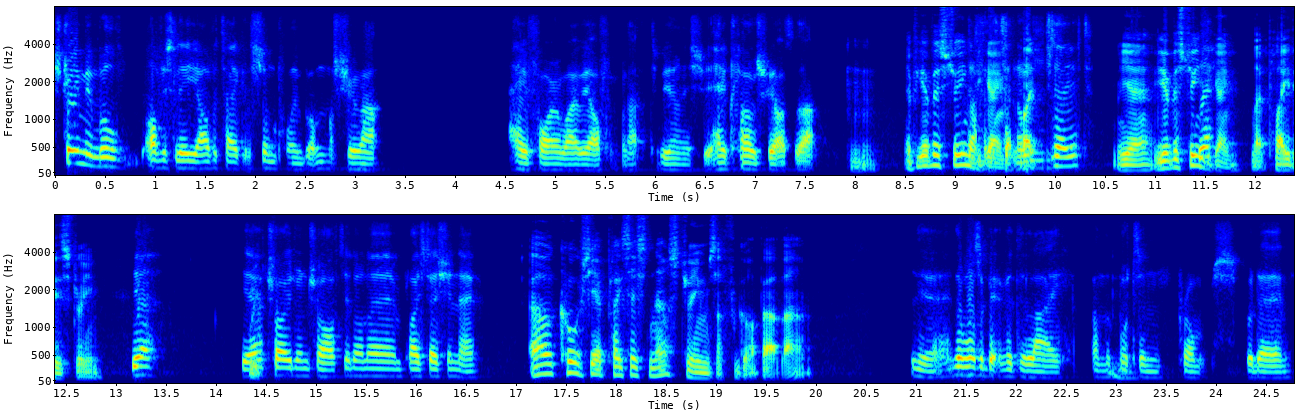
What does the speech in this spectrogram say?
streaming will obviously overtake at some point, but I'm not sure how, how far away we are from that. To be honest, how close we are to that. Have you ever streamed a game? Like, yeah, you ever streamed a game? Like played a stream? Yeah, yeah. I Which- tried Uncharted on um, PlayStation now. Oh, of course, yeah. PlayStation Now streams. I forgot about that. Yeah, there was a bit of a delay on the Mhm. button prompts, but um,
